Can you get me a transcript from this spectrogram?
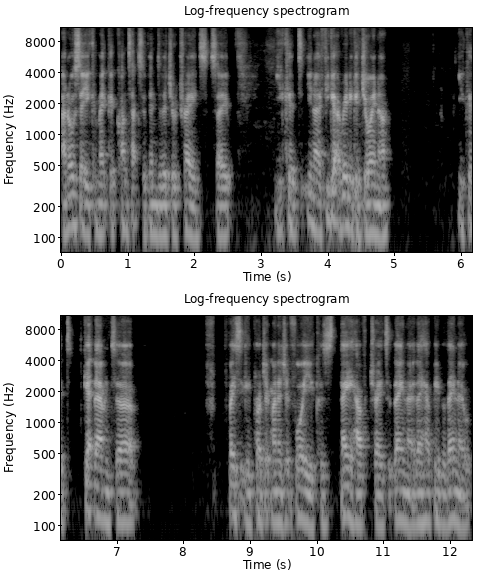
and also you can make good contacts with individual trades. So you could, you know, if you get a really good joiner, you could get them to basically project manage it for you because they have trades that they know, they have people they know,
